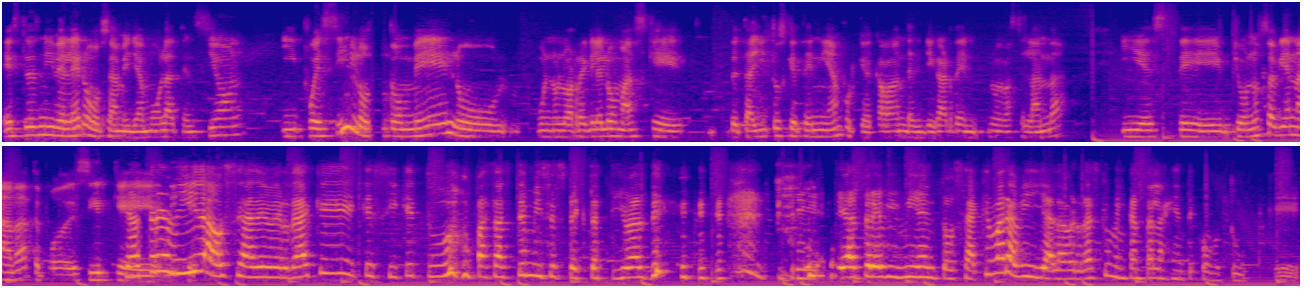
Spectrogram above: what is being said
este es mi velero, o sea, me llamó la atención y pues sí, lo tomé, lo, bueno, lo arreglé lo más que detallitos que tenían porque acaban de llegar de Nueva Zelanda y este, yo no sabía nada, te puedo decir que... ¡Qué atrevida! O sea, de verdad que, sí que tú pasaste mis expectativas de, de, atrevimiento, o sea, qué maravilla, la verdad es que me encanta la gente como tú, que,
